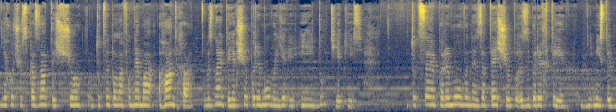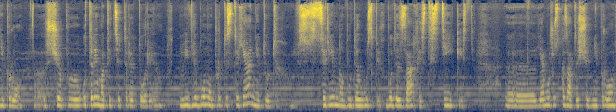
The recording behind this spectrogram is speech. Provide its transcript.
я хочу сказати, що тут випала фонема ганга. Ви знаєте, якщо перемови і йдуть якісь, то це перемовини за те, щоб зберегти місто Дніпро, щоб утримати цю територію. І в будь-якому протистоянні тут все рівно буде успіх, буде захист, стійкість. Е, Я можу сказати, що Дніпро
